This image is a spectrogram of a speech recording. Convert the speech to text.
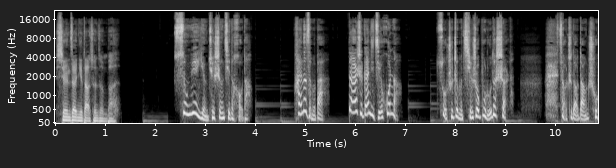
现在你打算怎么办？宋月影却生气的吼道：“还能怎么办？当然是赶紧结婚呢！做出这么禽兽不如的事儿来！唉，早知道当初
